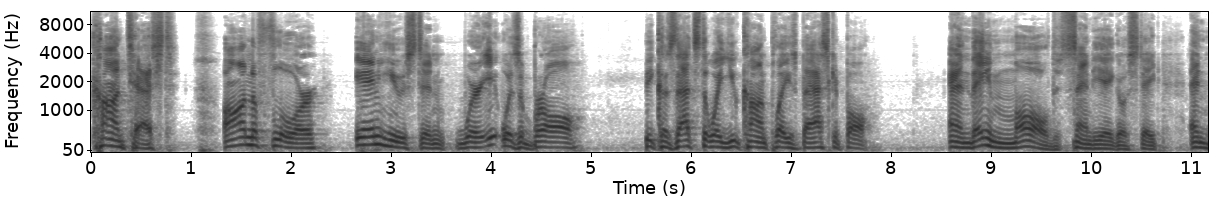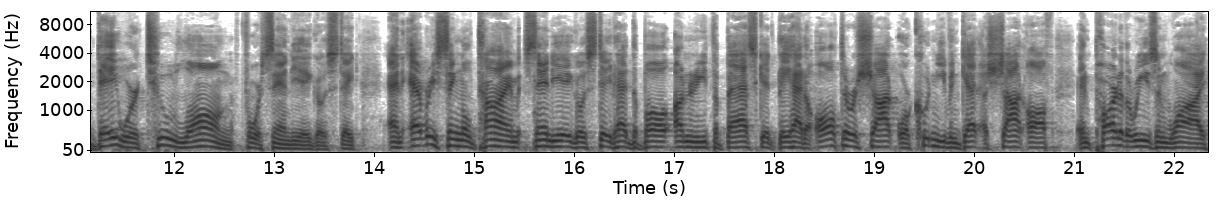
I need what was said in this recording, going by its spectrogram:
contest on the floor in Houston where it was a brawl because that's the way UConn plays basketball. And they mauled San Diego State. And they were too long for San Diego State. And every single time San Diego State had the ball underneath the basket, they had to alter a shot or couldn't even get a shot off. And part of the reason why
